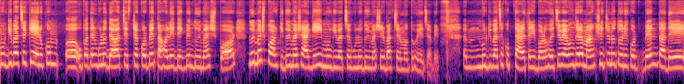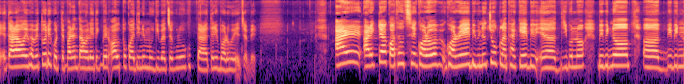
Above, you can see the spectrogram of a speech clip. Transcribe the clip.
মুরগি বাচ্চাকে এরকম উপাদানগুলো দেওয়ার চেষ্টা করবেন, তাহলে দেখবেন দুই মাস পর, দুই মাস পর কি, দুই মাস আগেই মুরগি বাচ্চাগুলো দুই মাসের বাচ্চার মতো হয়ে যাবে। মুরগি বাচ্চা খুব তাড়াতাড়ি বড় হয়ে যাবে এবং যারা মাংসের জন্য তৈরি করবেন, তাদের তারা ওইভাবে তৈরি করতে পারেন, তাহলে দেখবেন অল্প কয়দিনে মুরগি বাচ্চাগুলো খুব তাড়াতাড়ি বড় হয়ে যাবে। আর আরেকটা কথা হচ্ছে ঘরোয়া ঘরে বিভিন্ন চোকলা থাকে বি- আহ, জীবন বিভিন্ন বিভিন্ন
